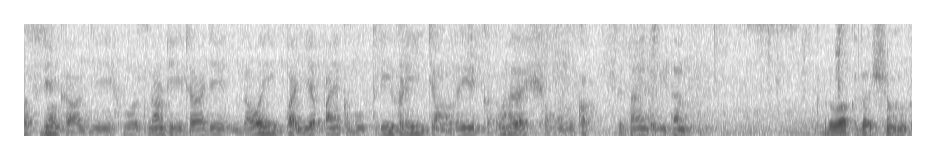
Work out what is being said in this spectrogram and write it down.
ਸਤਿ ਸ੍ਰੀ ਅਕਾਲ ਜੀ। ਹੋਰ ਸੁਣਾਓ, ਠੀਕ ਠਾਕ ਜੀ? ਲਓ ਜੀ ਭਾਈ, ਆਪਾਂ ਨੇ ਕਬੂਤਰੀ ਫੜੀ ਜੌਂ ਉਹਨਾਂ ਦਾ ਸ਼ੌਂਕ। ਕਿਦਾਂ ਹੀ ਲੱਗੀ ਤੁਹਾਨੂੰ? ਕਰੋ ਅੱਖ ਦਾ ਸ਼ੌਂਕ।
